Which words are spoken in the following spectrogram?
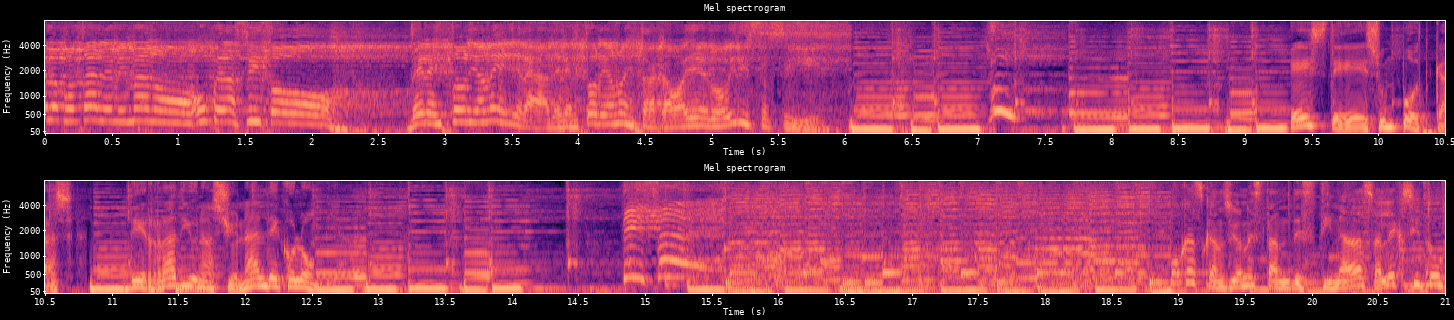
Quiero contarle, mi hermano, un pedacito de la historia negra, de la historia nuestra, caballero. Y dice así. Este es un podcast de Radio Nacional de Colombia. Canciones tan destinadas al éxito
